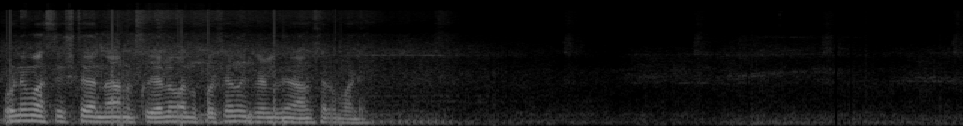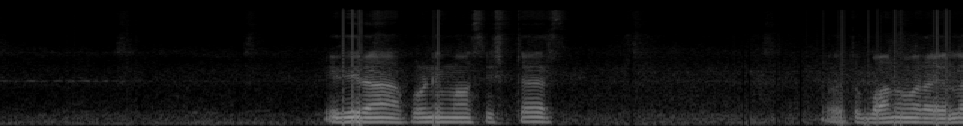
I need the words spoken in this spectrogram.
ಪೂರ್ಣಿಮಾ ಸಿಸ್ಟರ್ ನಾನು ಕೆಲವೊಂದು ಕ್ವಶನ್ ಕೇಳ್ತೀನಿ ಆನ್ಸರ್ ಮಾಡಿ. ಇದ್ದೀರಾ? ಪೂರ್ಣಿಮಾ ಸಿಸ್ಟರ್ ಇವತ್ತು ಭಾನುವಾರ ಎಲ್ಲ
